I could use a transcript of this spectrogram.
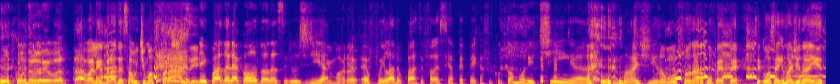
e quando eu levantar, vai lembrar dessa última frase. e quando ele acordou da cirurgia, Que eu, eu fui lá no quarto e falei assim, a Pepeca ficou tão bonitinha. Imagina o Bolsonaro com o Pepe. Você consegue imaginar isso?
